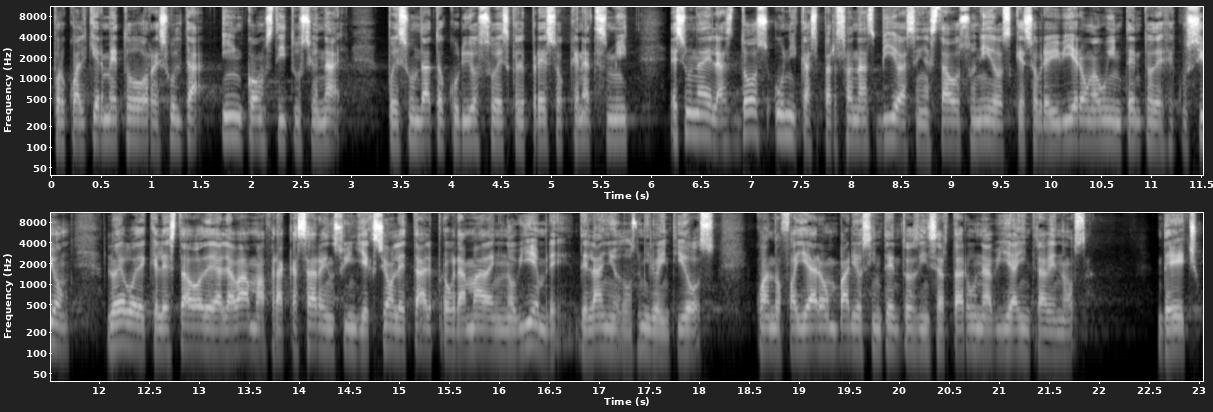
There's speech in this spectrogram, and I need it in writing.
por cualquier método resulta inconstitucional, pues un dato curioso es que el preso Kenneth Smith es una de las dos únicas personas vivas en Estados Unidos que sobrevivieron a un intento de ejecución luego de que el estado de Alabama fracasara en su inyección letal programada en noviembre del año 2022, cuando fallaron varios intentos de insertar una vía intravenosa. De hecho,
